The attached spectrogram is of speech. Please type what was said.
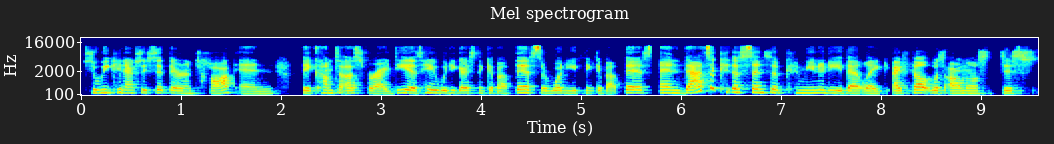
So we can actually sit there and talk and they come to us for ideas. Hey, what do you guys think about this? Or what do you think about this? And that's a, a sense of community that like I felt was almost dis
